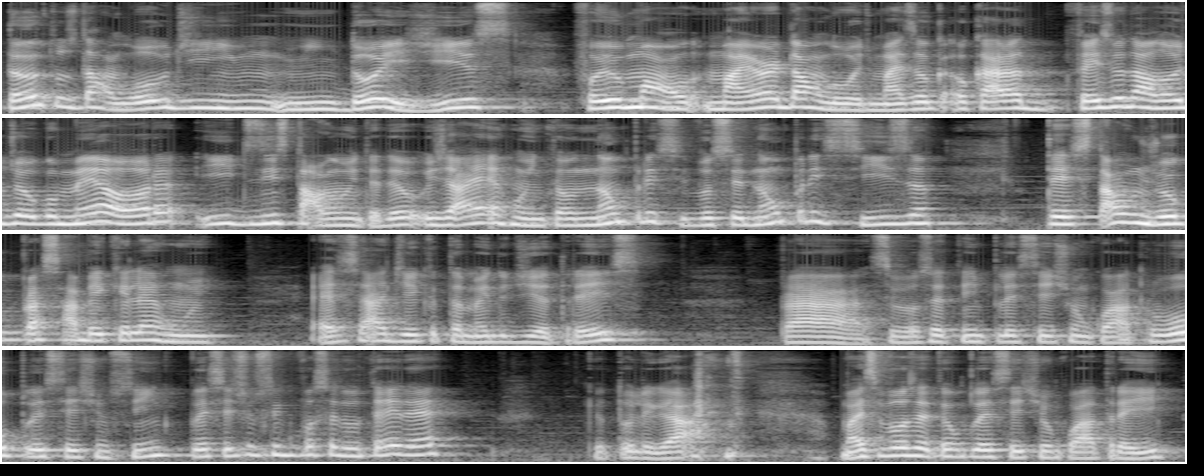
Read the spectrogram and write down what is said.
tantos downloads em, em dois dias, foi o maior download, mas o, o, cara fez o download, jogou meia hora e desinstalou, entendeu? Já é ruim, então não precisa, você não precisa testar um jogo para saber que ele é ruim. Essa é a dica também do dia 3. Pra, se você tem Playstation 4 ou Playstation 5. Playstation 5 você não tem, né? Que eu tô ligado. Mas se você tem um Playstation 4 aí,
